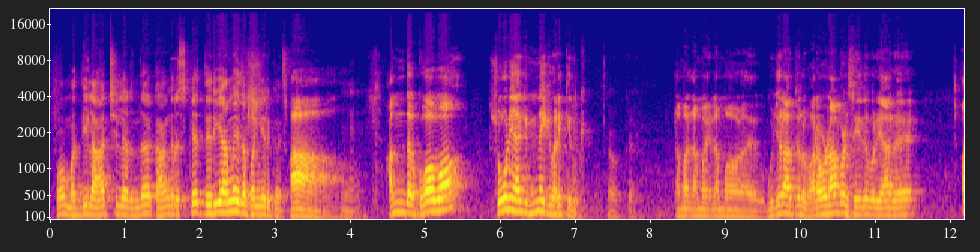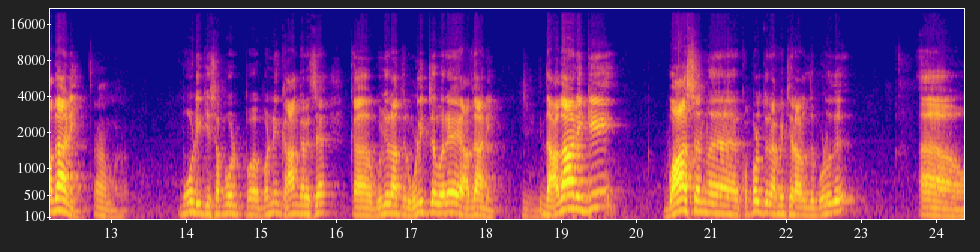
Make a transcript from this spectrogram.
இப்போது மத்தியில் ஆட்சியில் இருந்த காங்கிரஸுக்கே தெரியாமல் இதை பண்ணியிருக்காரு. ஆ. அந்த கோபம் சோனியாவுக்கு இன்னைக்கு வரைக்கும் இருக்கு. ஓகே. நம்ம நம்ம நம்ம குஜராத்தில் வரவிடாமல் செய்தவர் யார்? அதானி. ஆமாம் மோடிக்கு சப்போர்ட் பண்ணி காங்கிரஸை க குஜராத்தில் ஒழித்தவரே அதானி. இந்த அதானிக்கு வாசன் கப்பல்துறை அமைச்சராக இருந்த பொழுது அஹ்,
